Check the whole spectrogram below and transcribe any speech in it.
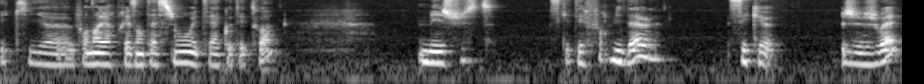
et qui, euh, pendant les représentations, était à côté de toi. Mais juste, ce qui était formidable, c'est que je jouais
